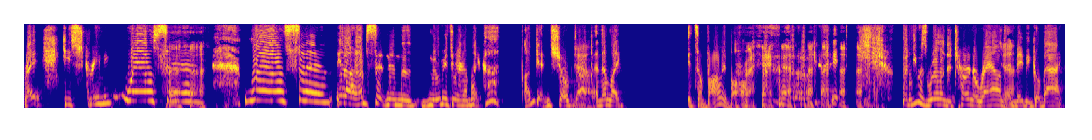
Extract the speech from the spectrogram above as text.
right? right? He's screaming, Wilson, Wilson. You know, I'm sitting in the movie theater and I'm like, oh, I'm getting choked yeah. up. And I'm like, it's a volleyball. Right. okay. But he was willing to turn around yeah. and maybe go back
